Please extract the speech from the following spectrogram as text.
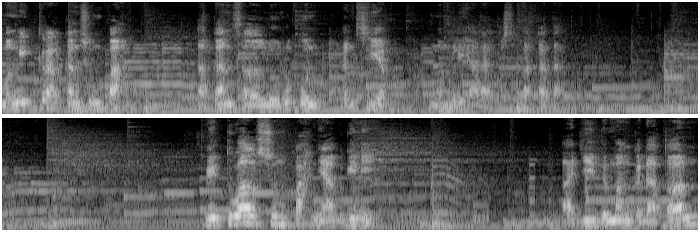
mengikrarkan sumpah akan selalu rukun dan siap memelihara kesepakatan. Ritual sumpahnya begini, Haji Demang Kedaton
